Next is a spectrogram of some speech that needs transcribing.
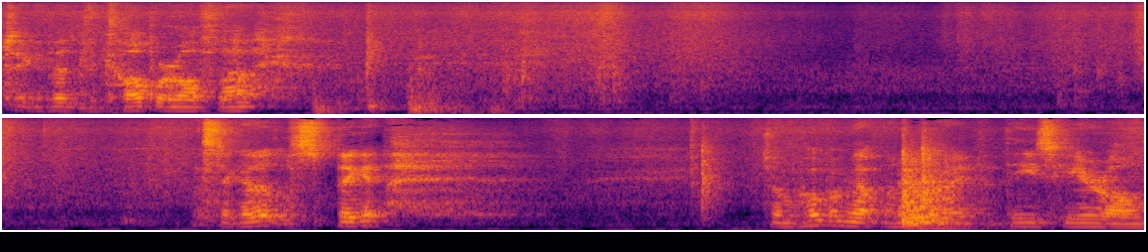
take a bit of the copper off that. It's like a little spigot. So I'm hoping that whenever I put these here on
